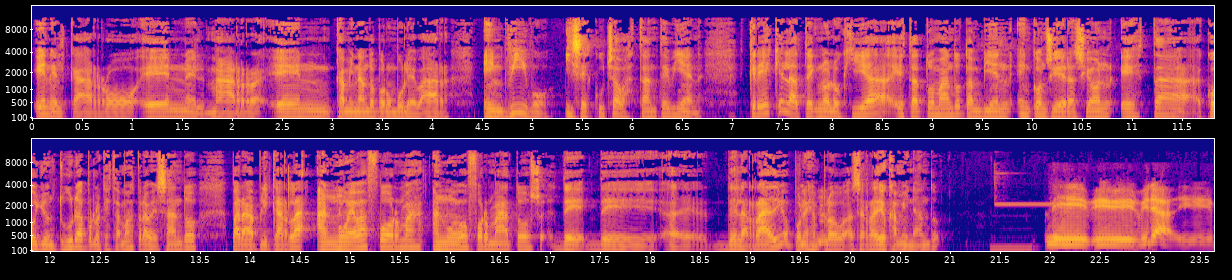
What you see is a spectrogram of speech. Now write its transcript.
en el carro, en el mar, en caminando por un bulevar, en vivo y se escucha bastante bien. ¿Crees que la tecnología está tomando también en consideración esta coyuntura por la que estamos atravesando para aplicarla a nuevas formas, a nuevos formatos de, de, eh, de la radio? Por ejemplo, hacer radio caminando. Eh, eh, mira, eh,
